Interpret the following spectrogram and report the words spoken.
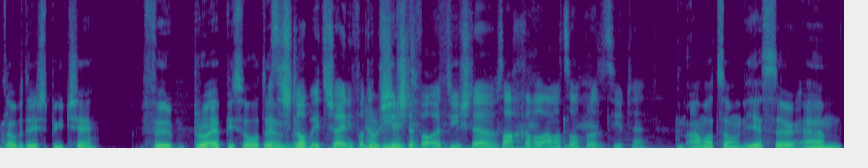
glaube ich, ist das Budget für pro Episode? Das ist glaube ich jetzt schon eine von der Oh, teuersten, von- äh, teuersten Sachen, die Amazon produziert hat. Amazon, yes sir. Ähm,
